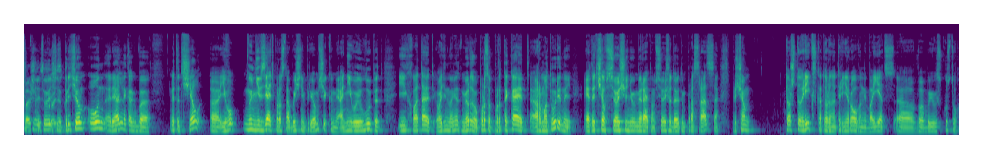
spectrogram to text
пошли Точно, причем он реально как бы этот чел, э, его, ну, не взять просто обычными приемчиками, они его и лупят, и хватают, в один момент мертвого просто протыкает арматуриной, этот чел все еще не умирает, он все еще дает им просраться. Причем то, что Рикс, который натренированный боец э, в боевых искусствах,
